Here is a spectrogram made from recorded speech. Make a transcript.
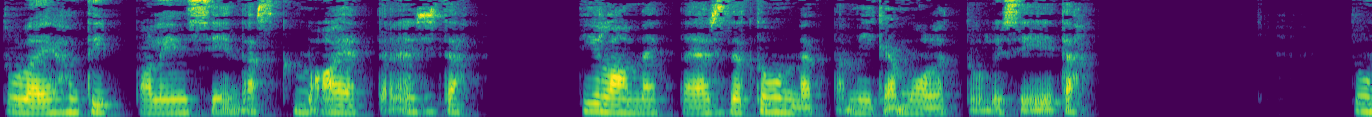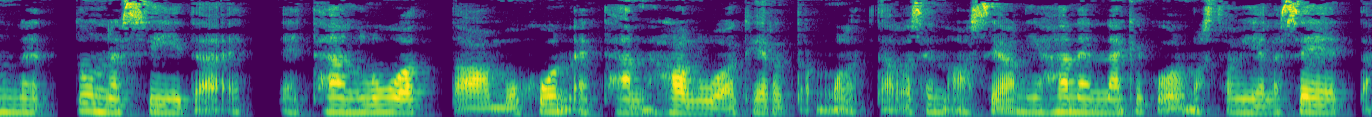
tulee ihan tippa linssiin tästä, kun mä ajattelen sitä tilannetta ja sitä tunnetta, mikä mulle tuli siitä. Tunne, tunne siitä, että, että hän luottaa muhun, että hän haluaa kertoa mulle tällaisen asian. Ja hänen näkökulmasta vielä se, että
